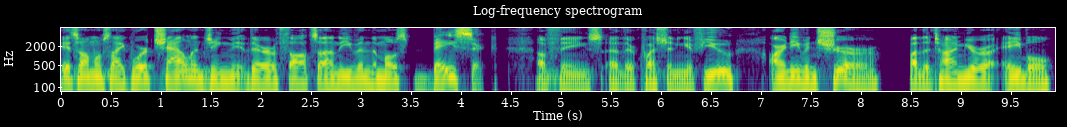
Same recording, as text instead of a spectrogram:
It's almost like we're challenging their thoughts on even the most basic of things. Uh, they're questioning if you aren't even sure by the time you're able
